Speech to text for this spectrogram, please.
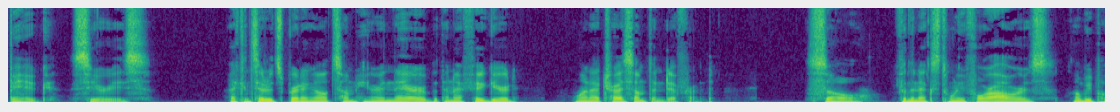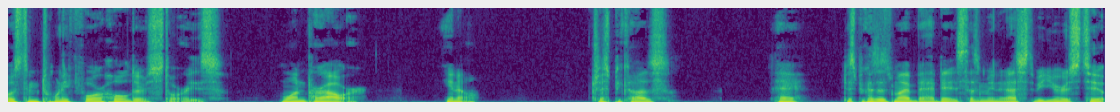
big series. I considered spreading out some here and there, but then I figured, why not try something different? So, for the next 24 hours, I'll be posting 24 Holders stories, one per hour. You know, just because. Hey, just because it's my bad days doesn't mean it has to be yours too.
